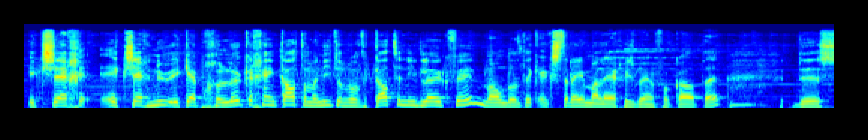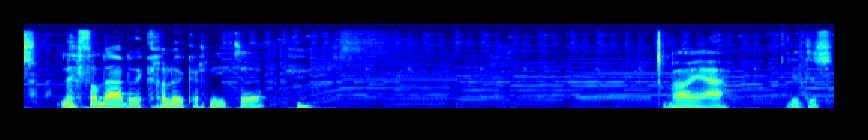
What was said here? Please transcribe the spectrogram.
ik, zeg, ik zeg nu, ik heb gelukkig geen katten, maar niet omdat ik katten niet leuk vind, maar omdat ik extreem allergisch ben voor katten. Dus vandaar dat ik gelukkig niet... eh. Oh ja, dit is...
